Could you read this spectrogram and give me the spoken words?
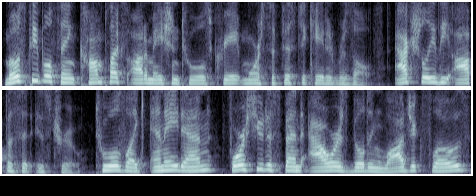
Most people think complex automation tools create more sophisticated results. Actually, the opposite is true. Tools like N8N force you to spend hours building logic flows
